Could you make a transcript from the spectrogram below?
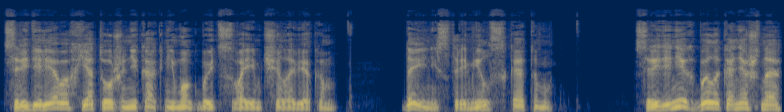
Среди левых я тоже никак не мог быть своим человеком, да и не стремился к этому. Среди них было, конечно,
